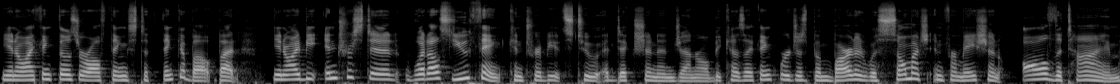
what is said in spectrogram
you know, I think those are all things to think about. But you know, I'd be interested what else you think contributes to addiction in general because I think we're just bombarded with so much information all the time,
